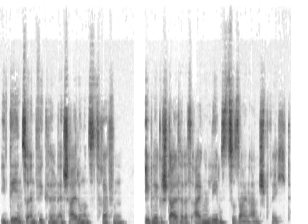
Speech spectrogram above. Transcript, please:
Ideen zu entwickeln, Entscheidungen zu treffen, eben der Gestalter des eigenen Lebens zu sein anspricht.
